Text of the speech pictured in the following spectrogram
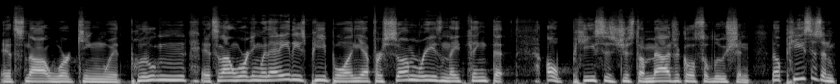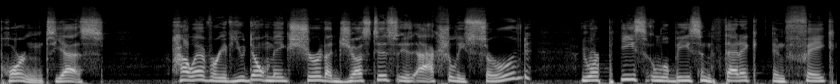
It's not working with Putin. It's not working with any of these people. And yet, for some reason, they think that, oh, peace is just a magical solution. No, peace is important, yes. However, if you don't make sure that justice is actually served, your peace will be synthetic and fake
